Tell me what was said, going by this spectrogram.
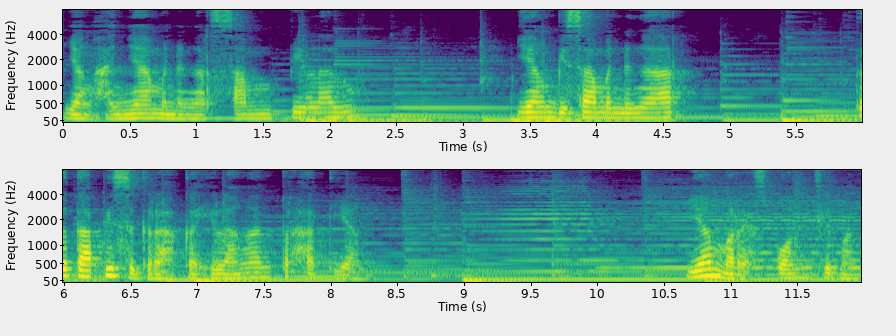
Yang hanya mendengar sampai lalu, yang bisa mendengar tetapi segera kehilangan perhatian. Ia merespon firman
